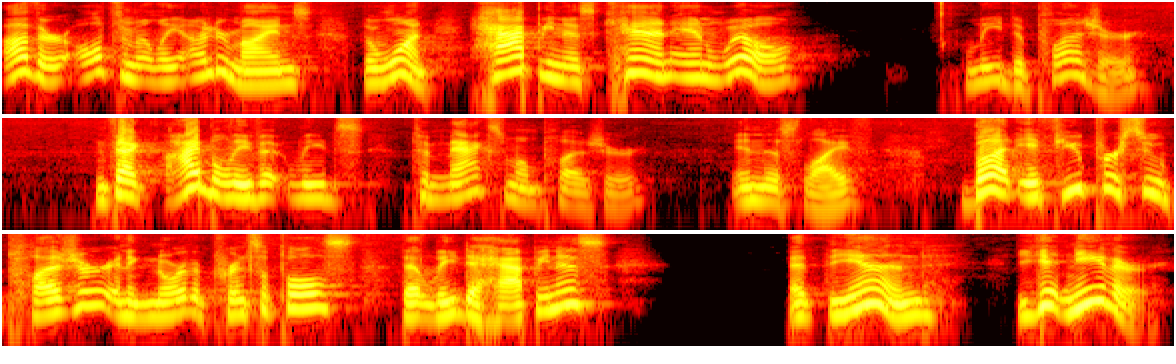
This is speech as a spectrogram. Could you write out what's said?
other ultimately undermines the one. Happiness can and will lead to pleasure. In fact, I believe it leads to maximum pleasure in this life but if you pursue pleasure and ignore the principles that lead to happiness, at the end, you get neither.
